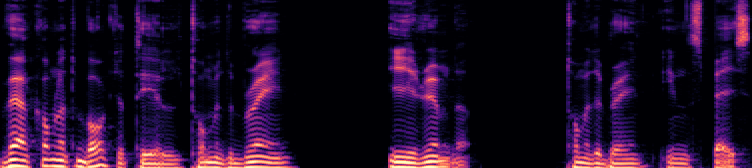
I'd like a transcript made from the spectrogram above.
Välkomna tillbaka till Tommy the Brain i rymden. Tommy the Brain in Space.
